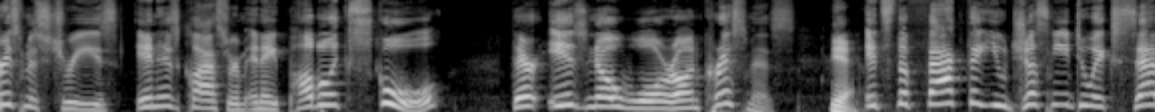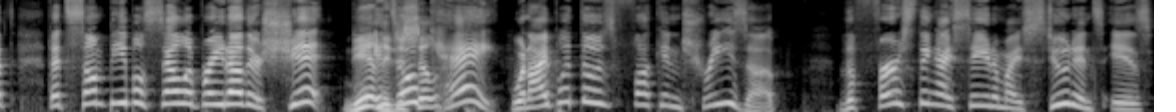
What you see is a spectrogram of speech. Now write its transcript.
Christmas trees in his classroom in a public school, there is no war on Christmas. yeah, It's the fact that you just need to accept that some people celebrate other shit. Yeah, they it's just cel- okay. when I put those fucking trees up, the first thing I say to my students is, "D-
